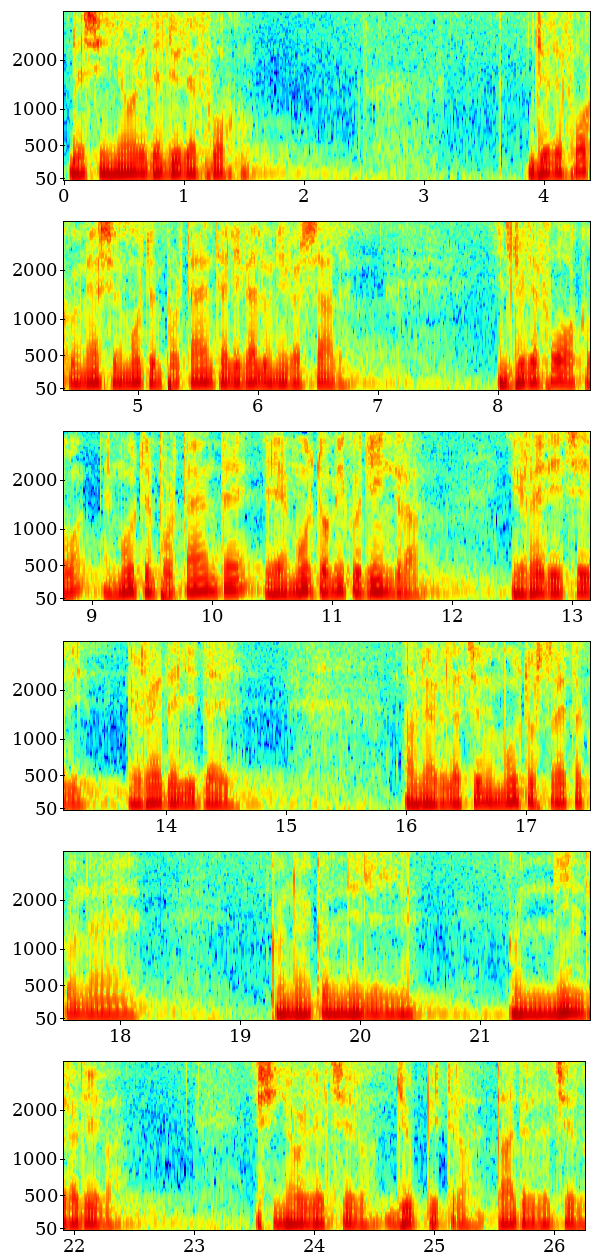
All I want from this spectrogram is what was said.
del Signore, del Dio del fuoco. Il Dio del fuoco è un essere molto importante a livello universale. Il Dio del fuoco è molto importante e è molto amico di Indra, il re dei cieli, il re degli dei. Ha una relazione molto stretta con, eh, con, con, il, con Indra Deva, il Signore del cielo, Dio Pitra, il Padre del cielo,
